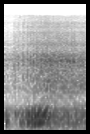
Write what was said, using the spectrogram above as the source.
Yeah.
